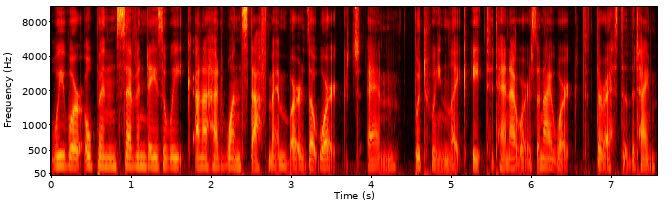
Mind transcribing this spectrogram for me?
we were open seven days a week, and I had one staff member that worked um, between like eight to 10 hours, and I worked the rest of the time,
